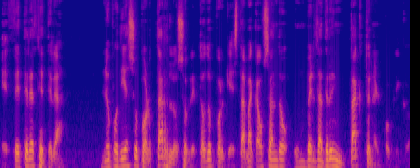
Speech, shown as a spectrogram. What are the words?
etcétera, etcétera, no podía soportarlo, sobre todo porque estaba causando un verdadero impacto en el público.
